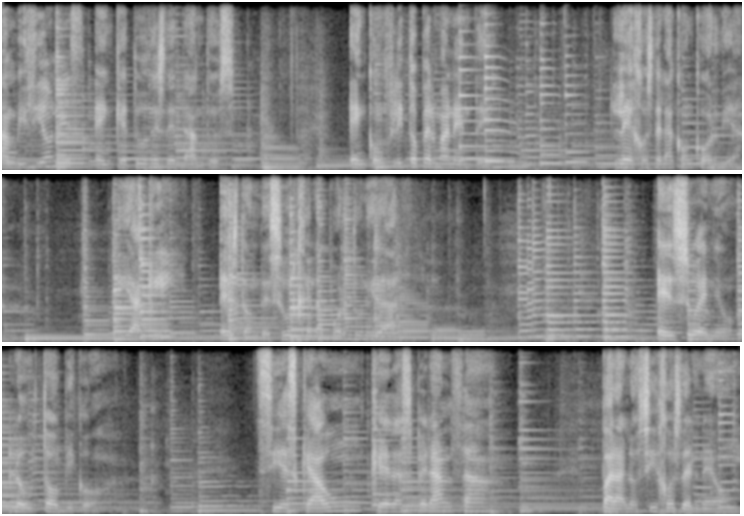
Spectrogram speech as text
ambiciones e inquietudes de tantos, en conflicto permanente, lejos de la concordia. Y aquí es donde surge la oportunidad. El sueño, lo utópico. Si es que aún queda esperanza para los hijos del neón.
